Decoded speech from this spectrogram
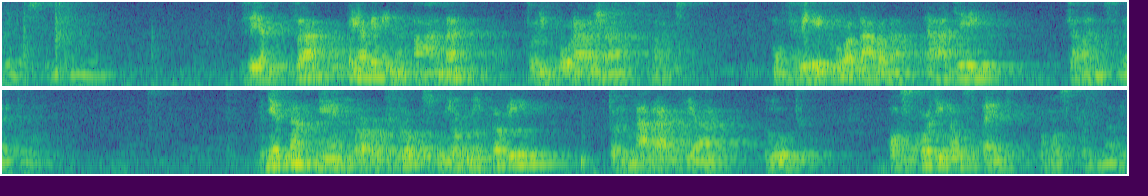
a nebostúpenie. Zrak upriamený na pána, ktorý poráža smrť moc hriechu a dáva nám nádej celému svetu. Dnes nám znie proroctvo o služobníkovi, ktorý navracia ľud hospodinov späť po hospodinovi,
